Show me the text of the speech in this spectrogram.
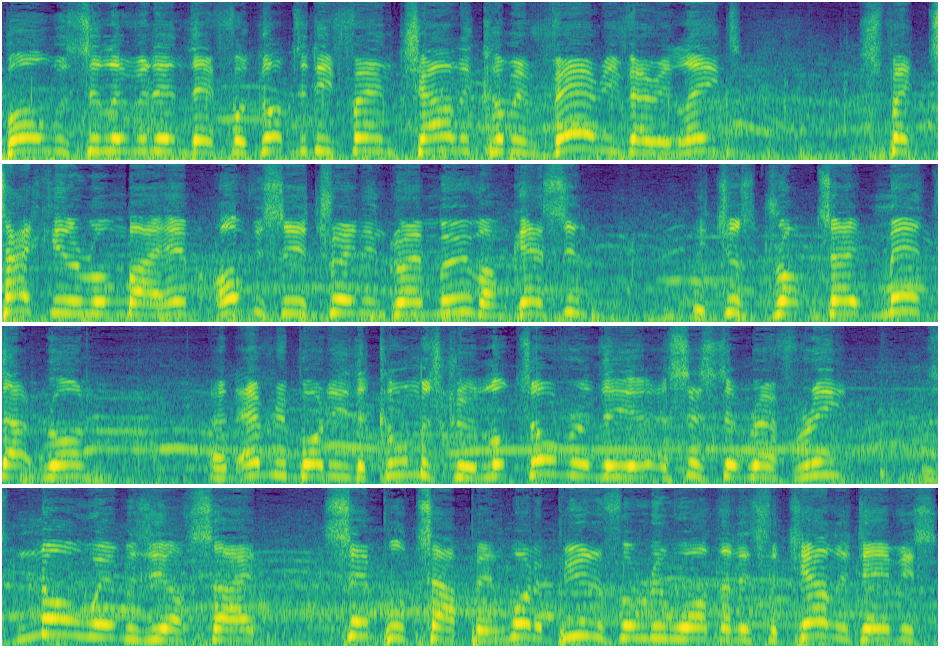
ball was delivered in, they forgot to defend, Charlie coming very, very late, spectacular run by him, obviously a training ground move, I'm guessing, he just dropped out, made that run, and everybody, the Columbus crew, looked over at the uh, assistant referee, there's no way was he offside, simple tap in, what a beautiful reward that is for Charlie Davies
